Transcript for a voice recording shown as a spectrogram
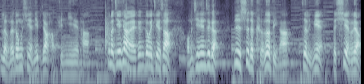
冷的东西啊，你比较好去捏它。那么接下来跟各位介绍，我们今天这个日式的可乐饼啊，这里面的馅料，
